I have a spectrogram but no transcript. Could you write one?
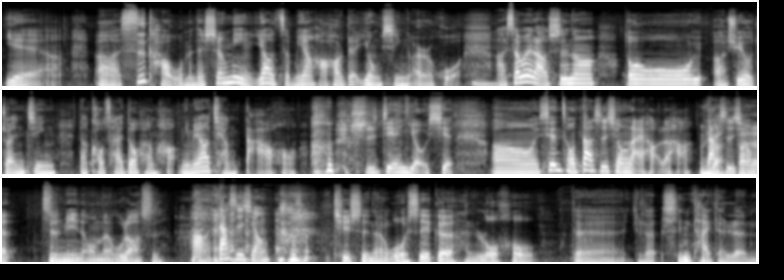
也呃思考我们的生命要怎么样好好的用心而活。啊，三位老师呢都。都呃学有专精，那口才都很好，你们要抢答哦，时间有限。嗯、呃，先从大师兄来好了哈，大师兄指明我们吴老师。好，大师兄。其实呢，我是一个很落后的这个心态的人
